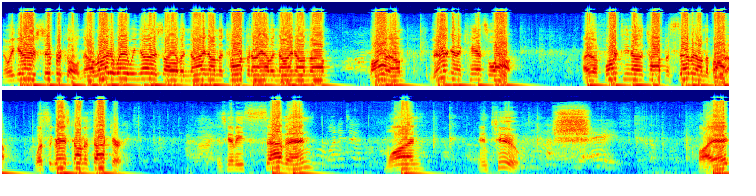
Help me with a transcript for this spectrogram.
Now we get our reciprocal. Now right away we notice I have a 9 on the top and I have a 9 on the bottom. They're going to cancel out. I have a 14 on the top, a 7 on the bottom. What's the greatest common factor? It's going to be 7, 1, and 2. Shh. Quiet.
